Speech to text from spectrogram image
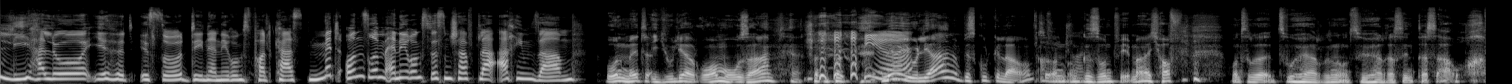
Halli, hallo, ihr hört Isso, den Ernährungspodcast mit unserem Ernährungswissenschaftler Achim Sam. Und mit Julia Rohrmoser. ja. Nee, Julia, du bist gut gelaunt und, und, gesund wie immer. Ich hoffe, unsere Zuhörerinnen und Zuhörer sind das auch.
